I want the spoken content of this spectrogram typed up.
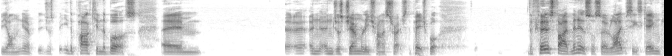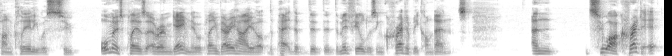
beyond, you know, just either parking the bus. Um, and and just generally trying to stretch the pitch. But the first five minutes or so, Leipzig's game plan clearly was to almost play as their own game. They were playing very high up. The, the the, the the midfield was incredibly condensed, and to our credit,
